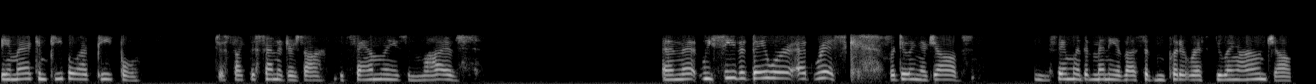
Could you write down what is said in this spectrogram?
the American people are people, just like the senators are, with families and lives. And that we see that they were at risk for doing their jobs, in the same way that many of us have been put at risk doing our own jobs,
